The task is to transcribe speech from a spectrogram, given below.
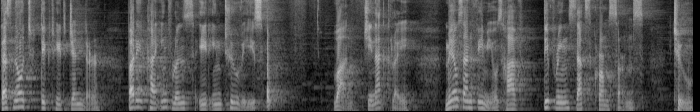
does not dictate gender, but it can influence it in two ways. 1. Genetically, males and females have differing sex chromosomes. 2.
